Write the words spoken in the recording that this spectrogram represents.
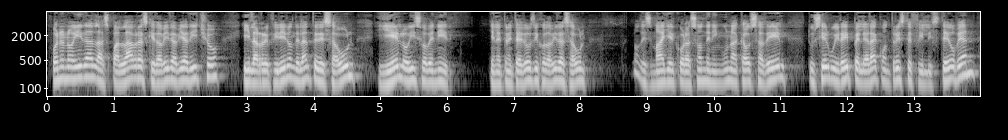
Fueron oídas las palabras que David había dicho y las refirieron delante de Saúl y él lo hizo venir. Y en el 32 dijo David a Saúl, no desmaye el corazón de ninguna causa de él, tu siervo irá y peleará contra este filisteo. Vean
